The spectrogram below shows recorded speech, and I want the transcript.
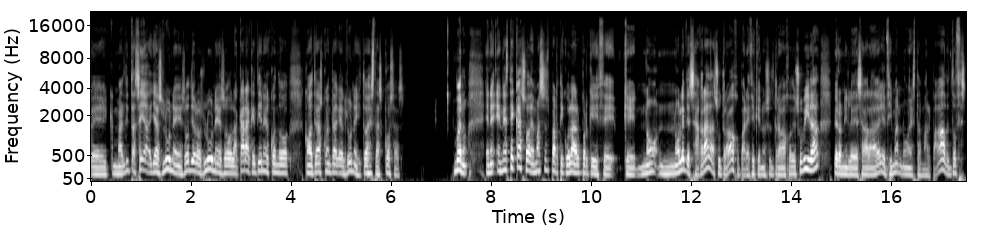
eh, maldita sea, ya es lunes, odio los lunes, o la cara que tienes cuando te das cuenta que es lunes y todas estas cosas. Bueno, en, este caso además es particular porque dice que no, no le desagrada su trabajo, parece que no es el trabajo de su vida, pero ni le desagrada y encima no está mal pagado. Entonces,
